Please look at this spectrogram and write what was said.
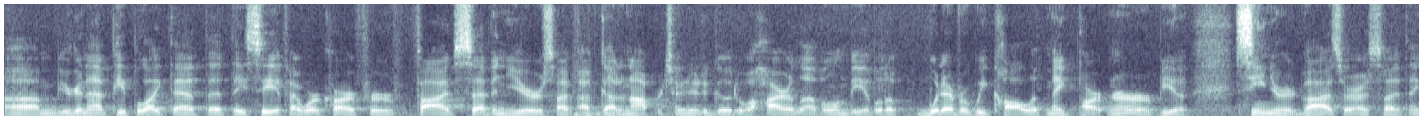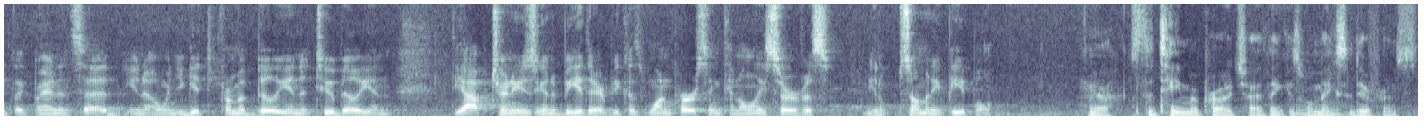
um, you're going to have people like that that they see if I work hard for five, seven years, I've, I've, got an opportunity to go to a higher level and be able to, whatever we call it, make partner or be a senior advisor. So I think, like Brandon said, you know, when you get from a billion to two billion, the opportunities are going to be there because one person can only service, you know, so many people. Yeah, it's the team approach, I think, is what mm-hmm. makes a difference.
